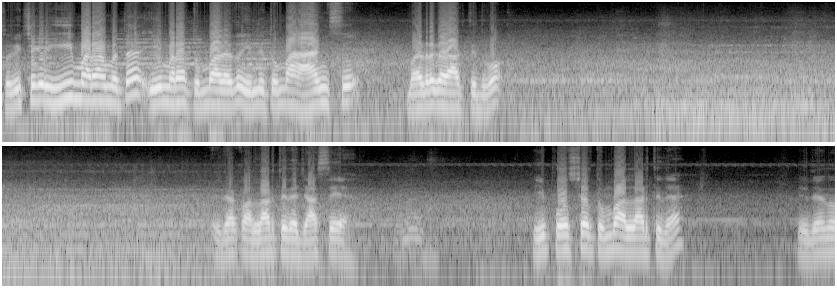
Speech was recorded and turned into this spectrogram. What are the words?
ಸೊ ವೀಕ್ಷಕರು ಈ ಮರ ಮತ್ತು ಈ ಮರ ತುಂಬ ಹಳೇದು. ಇಲ್ಲಿ ತುಂಬ ಹ್ಯಾಂಗ್ಸು ಮರ್ಡರ್ಗಳಾಗ್ತಿದ್ವು ಇದ್ಯಾಕೋ ಅಲ್ಲಾಡ್ತಿದೆ ಜಾಸ್ತಿ. ಈ ಪೋಸ್ಟರ್ ತುಂಬಾ ಅಲ್ಲಾಡ್ತಿದೆ. ಇದೇನೋ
